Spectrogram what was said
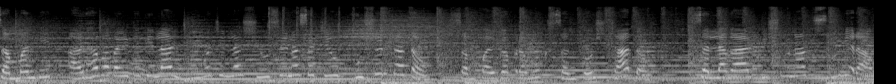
संबंधित आढावा बैठकीला युवा जिल्हा शिवसेना सचिव भूषण जाधव संपर्क प्रमुख संतोष जाधव सल्लागार विश्वनाथ सूर्यराव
